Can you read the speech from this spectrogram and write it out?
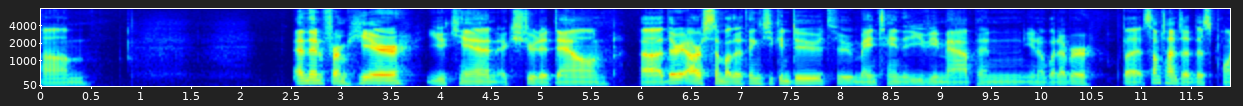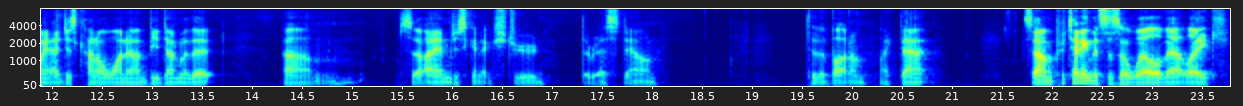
Um, and then from here, you can extrude it down. Uh, there are some other things you can do to maintain the UV map and, you know, whatever. But sometimes at this point, I just kind of want to be done with it. Um, so I am just going to extrude the rest down to the bottom like that. So I'm pretending this is a well that like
